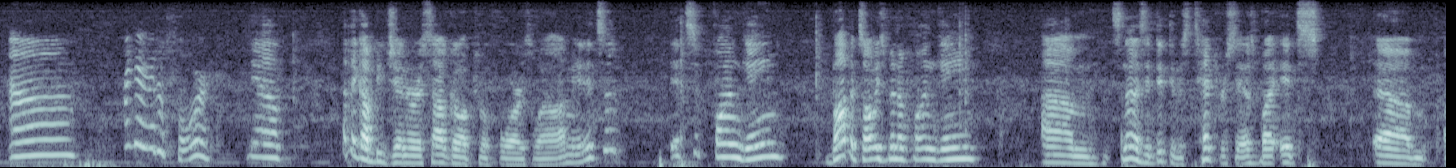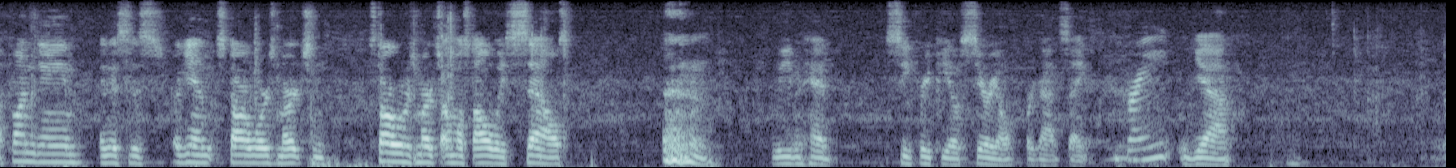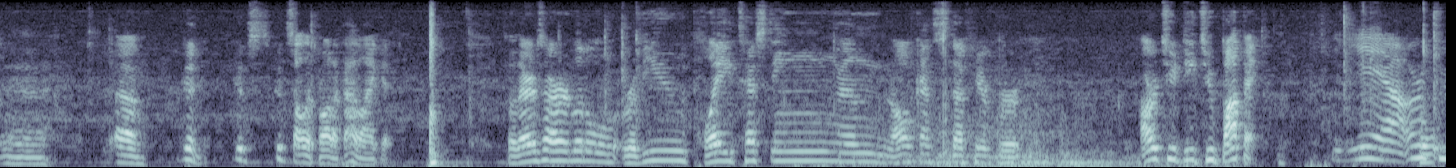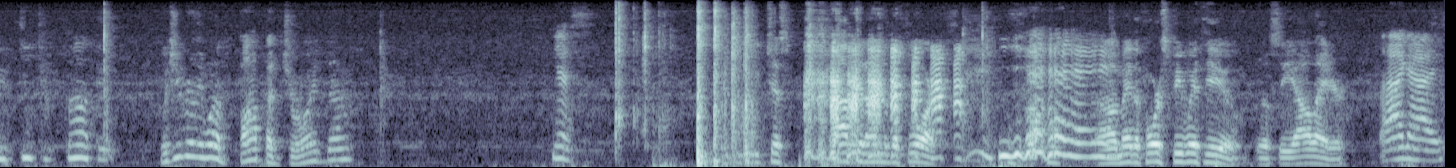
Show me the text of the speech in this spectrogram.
Uh, I give it a four. Yeah, I think I'll be generous. I'll go up to a four as well. I mean, it's a it's a fun game. Bop It's always been a fun game. Um, it's not as addictive as Tetris is, but it's um, a fun game. And this is again Star Wars merch, and Star Wars merch almost always sells. we even had C3PO cereal for God's sake. Right? Yeah. Uh, um, good, good, good, solid product. I like it. So there's our little review, play testing, and all kinds of stuff here for R2D2 Bop It. Yeah, R2D2 Bop it. Would you really want to bop a droid though? Yes. You just bopped it onto the floor. Yay! Uh, may the force be with you. We'll see y'all later. Bye, guys.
